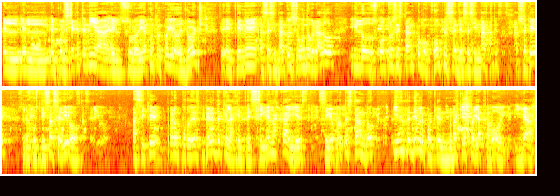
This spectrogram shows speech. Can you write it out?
El, el, policía que tenía el, su rodilla contra el cuello de George eh, tiene asesinato en segundo grado y los otros están como cómplices de asesinato. O sea que la justicia se dio. Así que, pero podés ver de que la gente sigue en las calles, sigue protestando y es entendible porque no es que esto ya acabó y, y ya.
